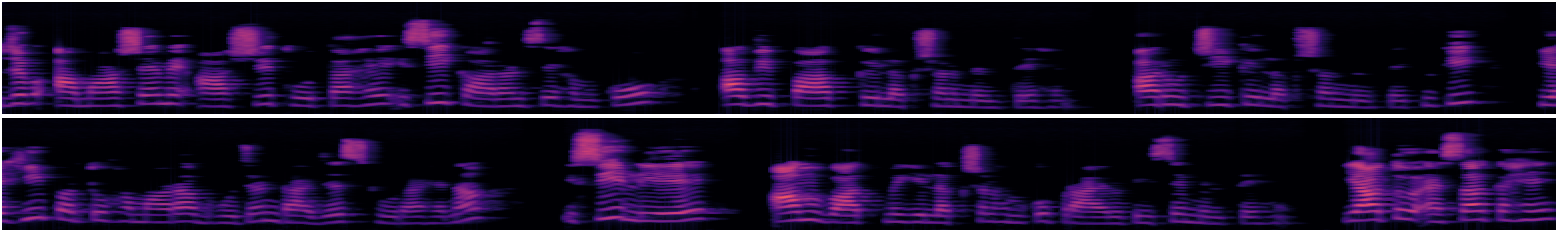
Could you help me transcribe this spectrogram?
तो जब अमाशय में आश्रित होता है, इसी कारण से हमको अविपाक के लक्षण मिलते हैं, अरुचि के लक्षण मिलते हैं, क्योंकि यहीं पर तो हमारा भोजन डाइजेस्ट हो रहा है ना? इसीलिए आम बात में ये लक्षण हमको प्रायोरिटी से मिलते हैं। या तो ऐसा कहें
